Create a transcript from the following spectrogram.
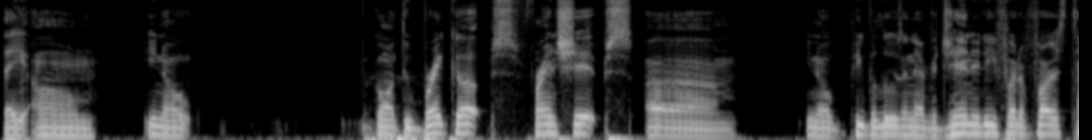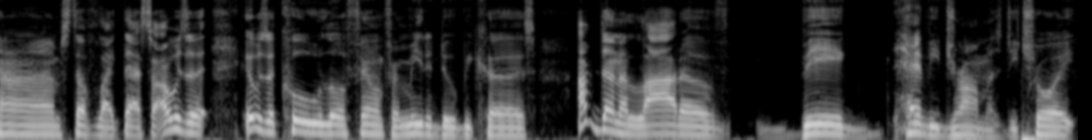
they um you know going through breakups, friendships, um you know people losing their virginity for the first time, stuff like that. So I was a it was a cool little film for me to do because I've done a lot of big heavy dramas, Detroit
